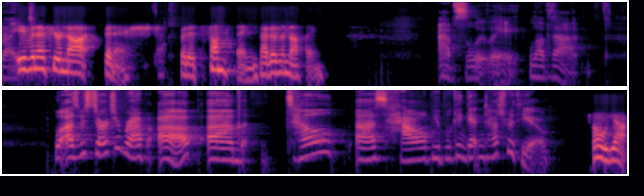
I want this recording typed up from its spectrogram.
right. even if you're not finished, but it's something better than nothing. Absolutely. Love that. Well, as we start to wrap up, um, tell us how people can get in touch with you. Oh, yeah.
